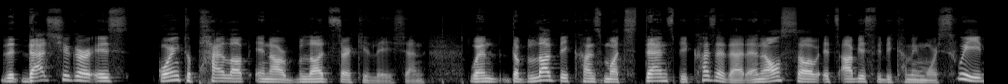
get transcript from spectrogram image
that that sugar is going to pile up in our blood circulation. When the blood becomes much dense because of that, and also it's obviously becoming more sweet,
